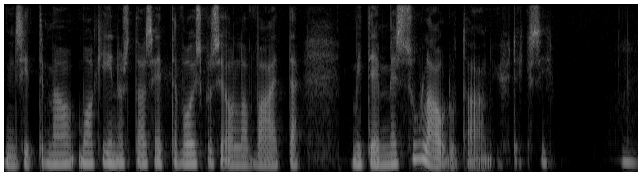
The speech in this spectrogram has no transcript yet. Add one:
Niin sitten mä, mua kiinnostaa se, että voisiko se olla vaan, että miten me sulaudutaan yhdeksi. Mm.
